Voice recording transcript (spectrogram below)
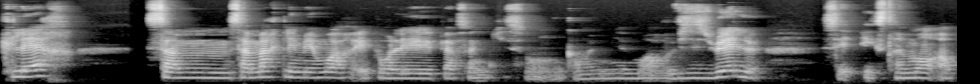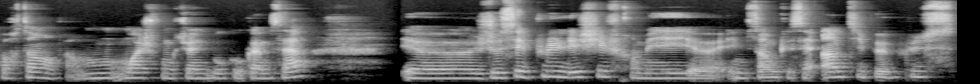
clair, ça, marque les mémoires. Et pour les personnes qui sont quand même mémoire visuelle, c'est extrêmement important. Enfin, moi, je fonctionne beaucoup comme ça. Euh, je sais plus les chiffres, mais euh, il me semble que c'est un petit peu plus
